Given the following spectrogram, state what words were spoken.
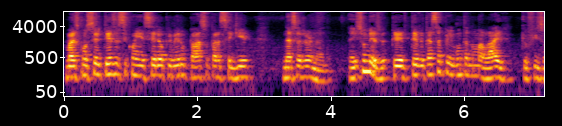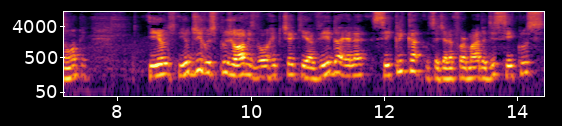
Mas com certeza se conhecer é o primeiro passo para seguir nessa jornada. É isso mesmo. Teve, teve até essa pergunta numa live que eu fiz ontem. E eu, eu digo isso para os jovens, vou repetir aqui: a vida ela é cíclica, ou seja, ela é formada de ciclos.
